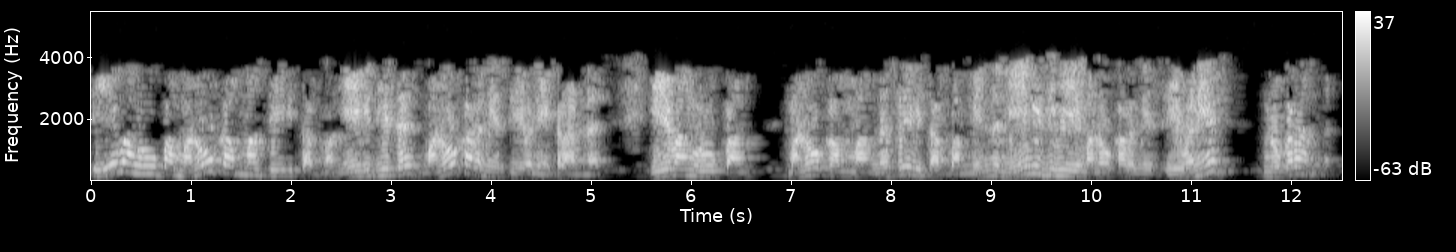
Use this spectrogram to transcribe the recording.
ඒවං රූපං මනෝකම්මං සේවිතබ්බං මේ විදිහට මනෝකර්මය සේවනය කරන්න. ඒවං රූපං මනෝකම්මං නසේවිතබ්බම් මෙන්න මේ විදිහේ මනෝකර්මයේ සේවනය නොකරන්න.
